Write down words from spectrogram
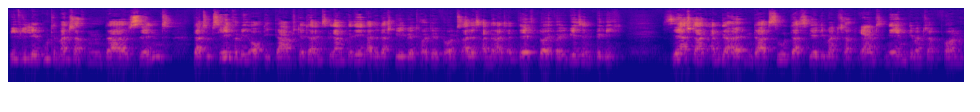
wie viele gute Mannschaften da sind. Dazu zählen für mich auch die Darmstädter insgesamt gesehen. Also das Spiel wird heute für uns alles andere als ein Selbstläufer. Wir sind wirklich sehr stark angehalten dazu, dass wir die Mannschaft ernst nehmen, die Mannschaft von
